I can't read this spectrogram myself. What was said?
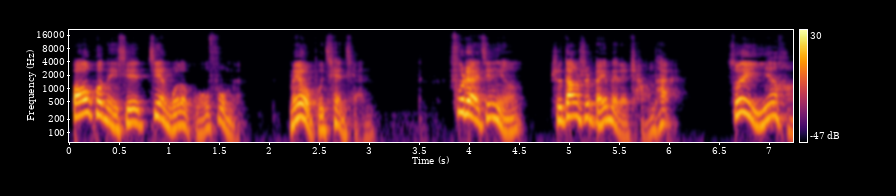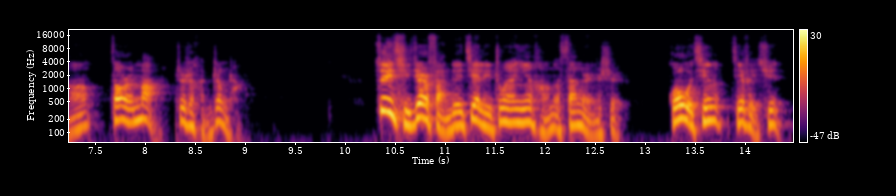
包括那些建国的国父们，没有不欠钱的。负债经营是当时北美的常态，所以银行遭人骂，这是很正常。最起劲反对建立中央银行的三个人是国务卿杰斐逊、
